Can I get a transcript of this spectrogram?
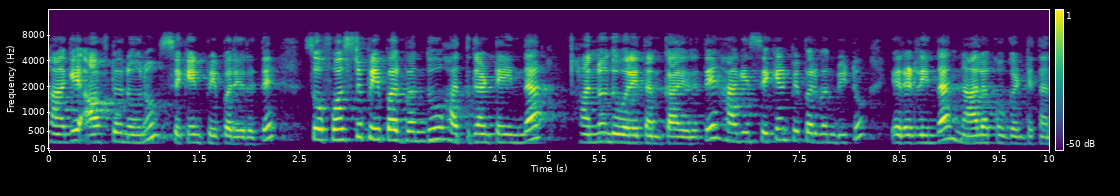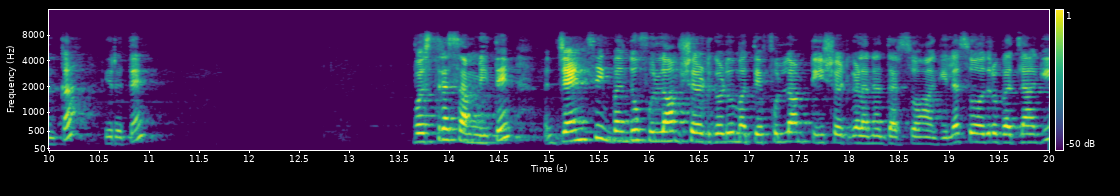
ಹಾಗೆ ಆಫ್ಟರ್ನೂನು ಸೆಕೆಂಡ್ ಪೇಪರ್ ಇರುತ್ತೆ. ಸೊ ಫಸ್ಟ್ ಪೇಪರ್ ಬಂದು ಹತ್ತು ಗಂಟೆಯಿಂದ ಹನ್ನೊಂದುವರೆ ತನಕ ಇರುತ್ತೆ, ಹಾಗೆ ಸೆಕೆಂಡ್ ಪೇಪರ್ ಬಂದ್ಬಿಟ್ಟು ಎರಡರಿಂದ ನಾಲ್ಕು ಗಂಟೆ ತನಕ ಇರುತ್ತೆ. ವಸ್ತ್ರ ಸಂಹಿತೆ. ಜೆಂಟ್ಸಿಗೆ ಬಂದು ಫುಲ್ ಆಮ್ ಶರ್ಟ್ಗಳು ಮತ್ತು ಫುಲ್ ಆಮ್ ಟೀ ಶರ್ಟ್ಗಳನ್ನು ಧರಿಸೋ ಹಾಗಿಲ್ಲ. ಸೊ ಅದ್ರ ಬದಲಾಗಿ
